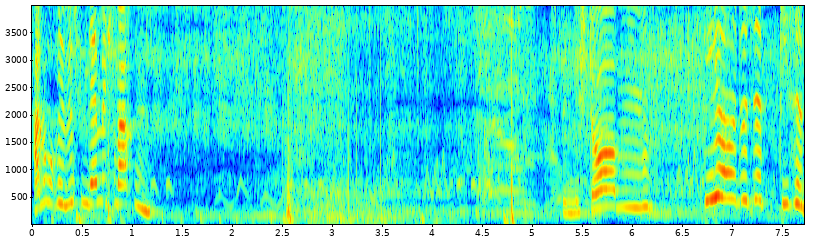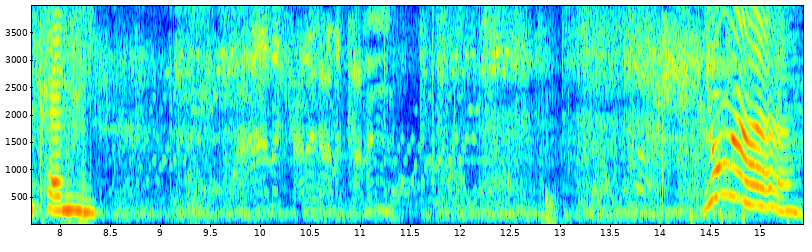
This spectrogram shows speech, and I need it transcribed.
Hallo, wir müssen Damage machen. Ich bin gestorben. Hier, diese, diese Penny. Junge!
